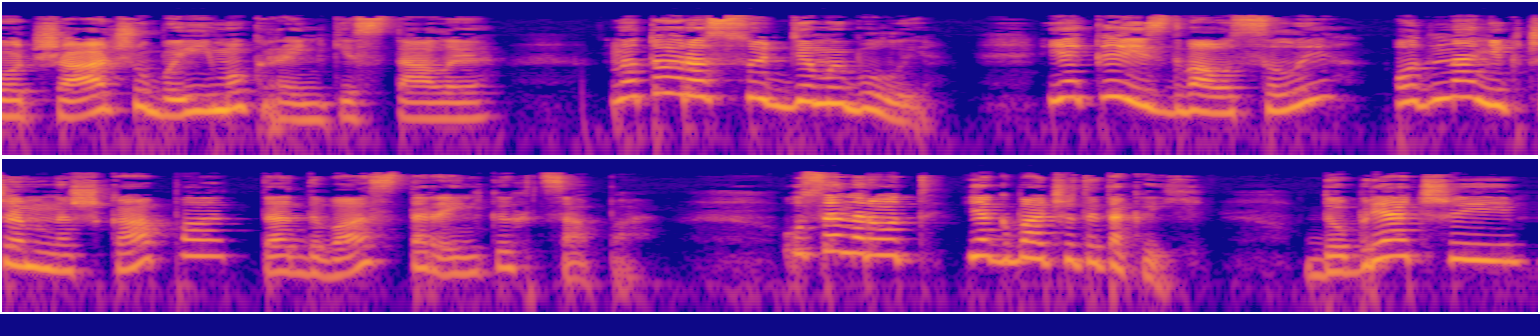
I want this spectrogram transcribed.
хоча чуби й мокренькі стали. На той раз суддями були якийсь два осли, одна нікчемна шкапа та два стареньких цапа. Усе народ, як бачите, такий добрячий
